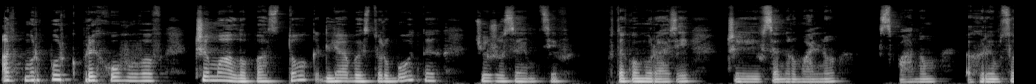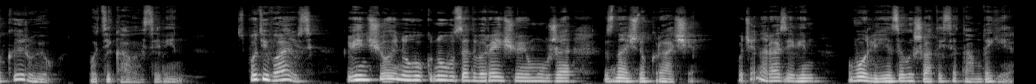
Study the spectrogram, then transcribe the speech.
Анкморпорк приховував чимало пасток для безтурботних чужоземців. В такому разі, чи все нормально з паном Гримсокирою, поцікавився він. Сподіваюсь, він щойно гукнув за дверей, що йому вже значно краще, хоча наразі він воліє залишатися там, де є,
